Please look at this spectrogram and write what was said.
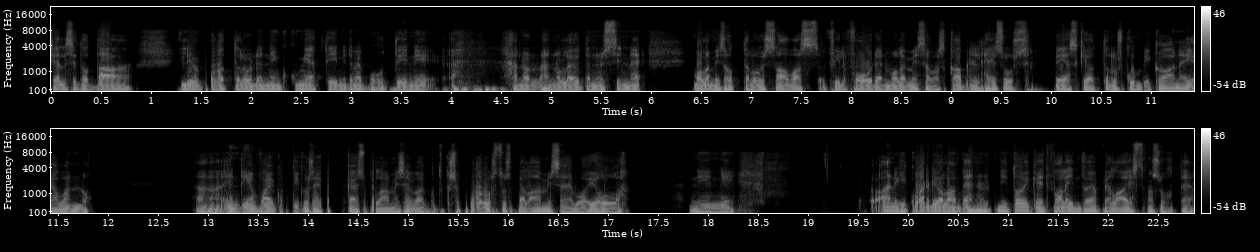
Chelsea tota, Liverpool-otteluiden, niin kun miettii, mitä me puhuttiin, niin hän on, hän on löytänyt sinne molemmissa otteluissa avasi Phil Foden, molemmissa avasi Gabriel Jesus, PSG-ottelussa kumpikaan ei avannut. en tiedä, vaikuttiko se hyökkäyspelaamiseen, vaikuttiko se puolustuspelaamiseen, voi olla. Niin, niin ainakin Guardiola on tehnyt niitä oikeita valintoja pelaajiston suhteen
